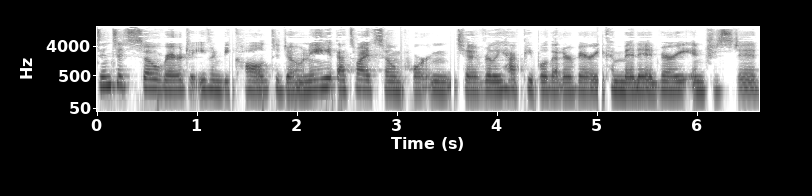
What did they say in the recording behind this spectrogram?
since it's so rare to even even be called to donate. That's why it's so important to really have people that are very committed, very interested.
